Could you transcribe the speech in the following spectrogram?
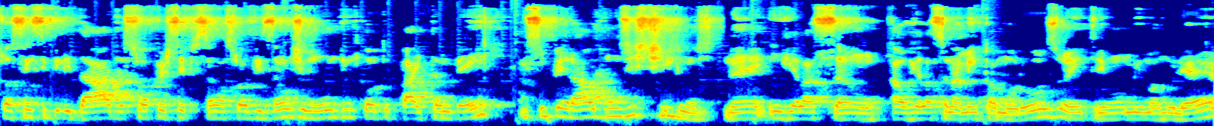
sua sensibilidade, a sua percepção, a sua visão de mundo enquanto pai também e superar alguns estigmas né, em relação ao relacionamento amoroso entre um homem e uma mulher,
